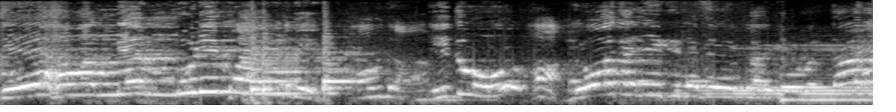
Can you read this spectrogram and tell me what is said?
ದೇಹವನ್ನೇ ಮುಡಿಪಾಗಿಡಬೇಕು. ಹೌದಾ? ಇದು. ಯೋಧನಿಗಿರಬೇಕಾಗಿರುವಂತಹ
